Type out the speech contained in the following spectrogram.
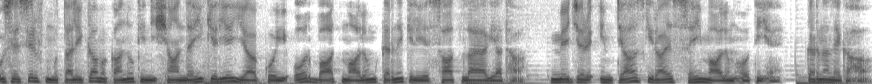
उसे सिर्फ़ मुतल मकानों की निशानदही के लिए या कोई और बात मालूम करने के लिए साथ लाया गया था। मेजर इम्तियाज़ की राय सही मालूम होती है कर्नल ने कहा।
